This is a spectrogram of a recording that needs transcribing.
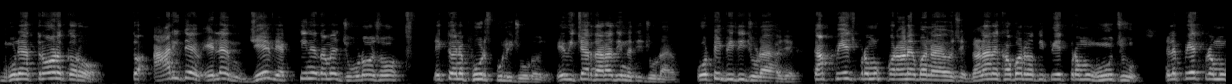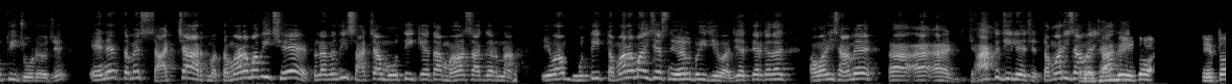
ગુણ્યા ત્રણ કરો. તો આ રીતે એટલે જે વ્યક્તિને તમે જોડો છો એક તો એને ફોર્સફુલી જોડો છો. એ વિચારધારાથી નથી જોડાયો. ઓટીપી થી જોડાયો છે. કાં પેજ પ્રમુખ પરાણે બનાવ્યો છે. ઘણાને ખબર નથી પેજ પ્રમુખ હું છું. એટલે પેજ પ્રમુખથી જોડ્યો છે. એને તમે સાચા અર્થમાં તમારામાં બી છે. પેલા નથી સાચા મોતી કહેતા મહાસાગરના. એવા મોતી તમારામાં છે સ્નેહલભાઈ જેવા જે અત્યારે કદાચ અમારી સામે ઝાક ઝીલે છે. તમારી સામે ઝાક એ તો એ તો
